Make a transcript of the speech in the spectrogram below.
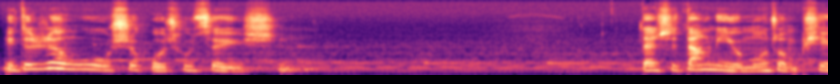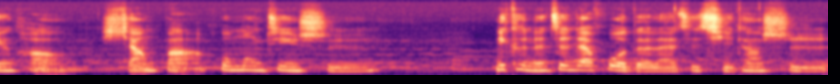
你的任务是活出这一世。但是，当你有某种偏好、想法或梦境时，你可能正在获得来自其他世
